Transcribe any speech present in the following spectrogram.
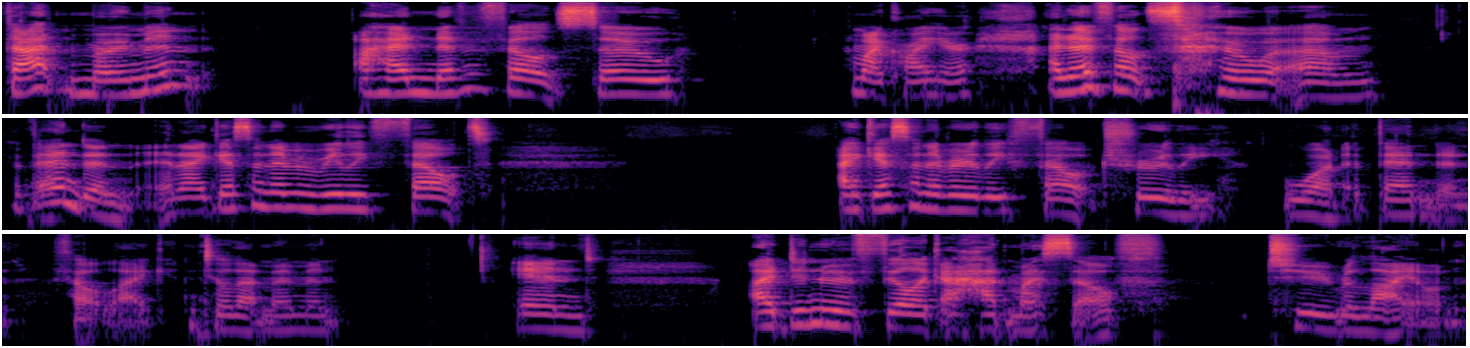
that moment, I had never felt so. I might cry here. I never felt so um, abandoned, and I guess I never really felt. I guess I never really felt truly what abandon felt like until that moment. And I didn't even feel like I had myself to rely on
